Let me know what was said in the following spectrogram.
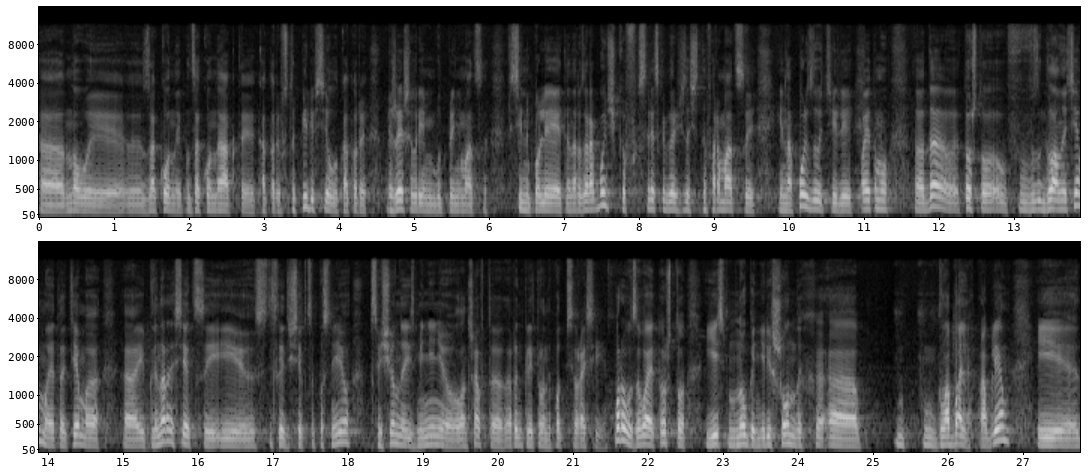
Э, новые э, законы и подзаконные акты, которые вступили в силу, которые в ближайшее время будут приниматься, сильно повлияет и на разработчиков средств защиты информации, и на пользователей. Поэтому, э, да, то, что главная тема – это тема и пленарной секции, и следующей секции после нее, посвященная изменению ландшафта рынка электронной подписи в России. Споры вызывает то, что есть много нерешенных э, глобальных проблем, и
